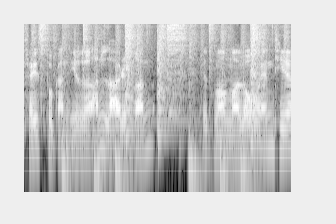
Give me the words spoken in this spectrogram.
Facebook an ihre Anlage dran. Jetzt machen wir mal Low End hier.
